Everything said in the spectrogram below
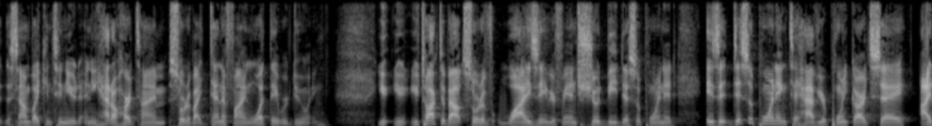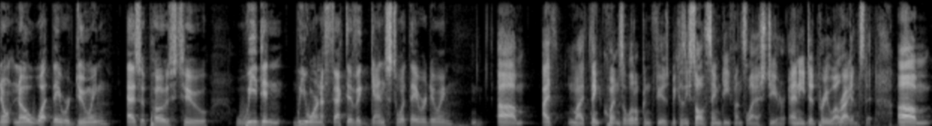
the soundbite continued, and he had a hard time sort of identifying what they were doing. You, you, you talked about sort of why Xavier fans should be disappointed. Is it disappointing to have your point guard say, I don't know what they were doing, as opposed to we didn't we weren't effective against what they were doing? Um, I I think Quentin's a little confused because he saw the same defense last year and he did pretty well Right. against it. Um,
